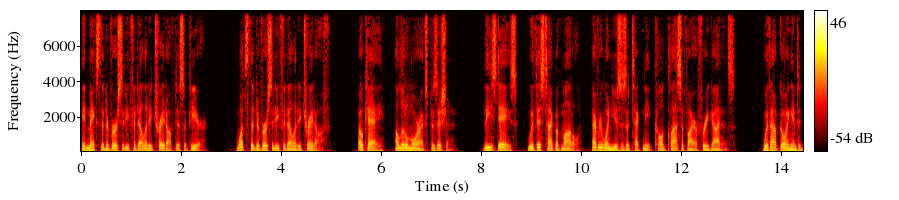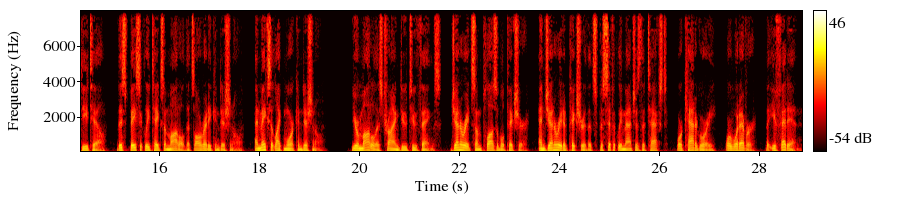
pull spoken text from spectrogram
it makes the diversity fidelity trade off disappear. What's the diversity fidelity trade off? Okay, a little more exposition. These days, with this type of model, everyone uses a technique called classifier free guidance. Without going into detail, this basically takes a model that's already conditional and makes it like more conditional. Your model is trying to do two things generate some plausible picture and generate a picture that specifically matches the text, or category, or whatever, that you fed in.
